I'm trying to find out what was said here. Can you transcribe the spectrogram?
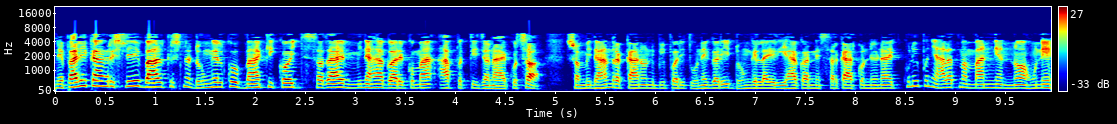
नेपाली कांग्रेसले बालकृष्ण ढुङ्गेलको बाँकी कैद सजाय मिनाहा गरेकोमा आपत्ति जनाएको छ। संविधान र कानून विपरीत हुने गरी ढुङ्गेललाई रिहा गर्ने सरकारको निर्णय कुनै पनि हालतमा मान्य नहुने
